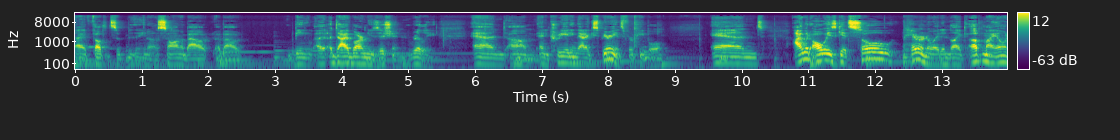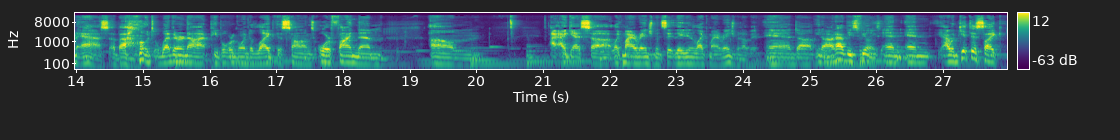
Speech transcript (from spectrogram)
I felt it's a you know a song about about being a, a dive bar musician, really, and um, and creating that experience for people. And I would always get so paranoid and like up my own ass about whether or not people were going to like the songs or find them. Um, I, guess uh, like my arrangements, they, they, didn't like my arrangement of it, and uh, you know I would have these feelings, and and I would get this like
